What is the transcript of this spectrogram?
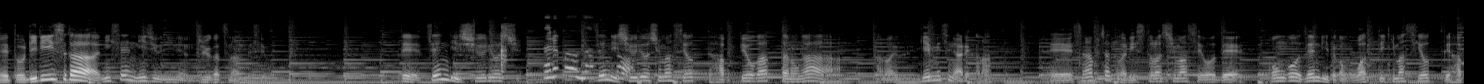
えっとリリースが2022年の10月なんですよ。で、全理終了し。全理終了しますよって発表があったのが、あの厳密にあれかな、えー、スナップチャットがリストラしますよで、今後、全理とかも終わっていきますよって発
